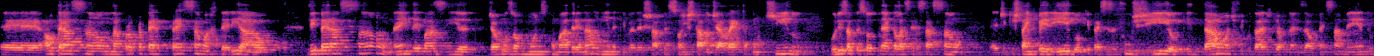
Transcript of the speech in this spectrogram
é, alteração na própria pressão arterial, liberação né, em demasia de alguns hormônios como a adrenalina, que vai deixar a pessoa em estado de alerta contínuo. Por isso a pessoa tem aquela sensação é, de que está em perigo, ou que precisa fugir, ou que dá uma dificuldade de organizar o pensamento.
